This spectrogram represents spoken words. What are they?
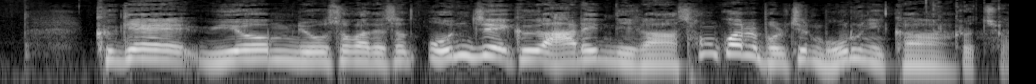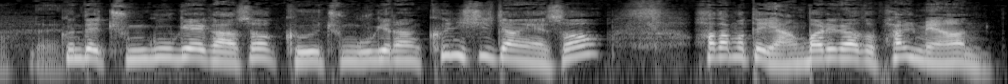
그게 위험 요소가 돼서 언제 그 R&D가 성과를 볼지는 모르니까. 그렇죠. 네. 근데 중국에 가서 그 중국이라는 큰 시장에서 하다못해 양발이라도 팔면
